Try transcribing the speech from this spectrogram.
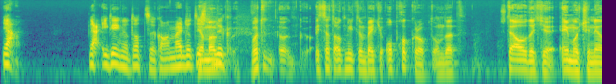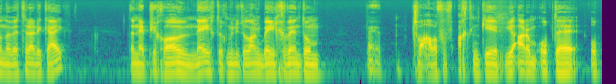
Ja, ja ik denk dat dat eh, kan. Maar dat is Ja, maar natuurlijk... wordt het, is dat ook niet een beetje opgekropt? Omdat, stel dat je emotioneel naar wedstrijden kijkt, dan heb je gewoon 90 minuten lang ben je gewend om nou ja, 12 of 18 keer je arm op te, op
